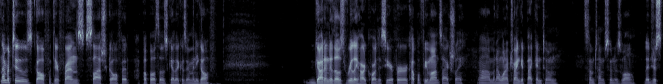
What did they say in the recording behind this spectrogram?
number two is golf with your friends slash golf it. I put both those together because they're mini golf got into those really hardcore this year for a couple few months actually um and i want to try and get back into them sometime soon as well they just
